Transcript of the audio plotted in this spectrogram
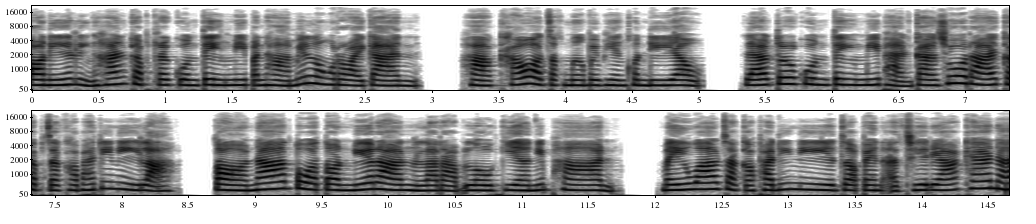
ตอนนี้หลิงฮั่นกับตระกูลติงมีปัญหาไม่ลงรอยกัน หากเขาออกจากเมืองไปเพียงคนเดียว แล้วตระกูลติงมีแผนการชั่วร้ายกับจักรพรรดินีล่ะ ต่อหน้าตัวตนนิรันดร์ระดับโลเกียนิพาน ไม่ว่าจักรพรรดินีจะเป็นอัจฉริยะแค่ไหน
